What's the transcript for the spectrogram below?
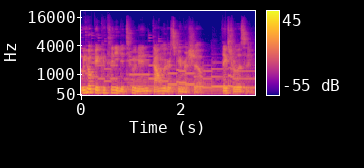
We hope you continue to tune in, download, or stream our show. Thanks for listening.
